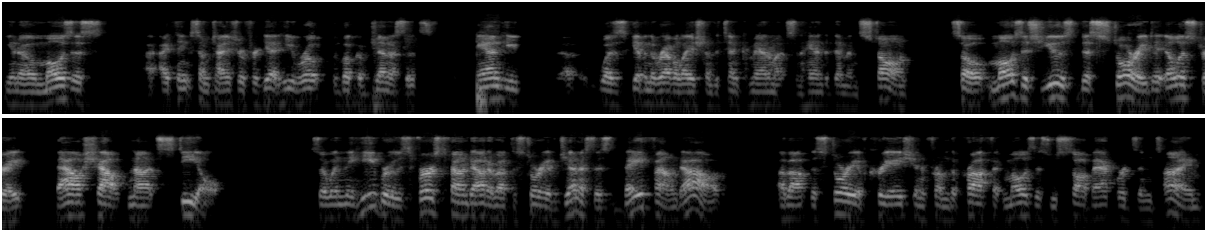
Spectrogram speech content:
you know, Moses, I- I think sometimes we forget, he wrote the book of Genesis and he uh, was given the revelation of the Ten Commandments and handed them in stone. So Moses used this story to illustrate, thou shalt not steal. So when the Hebrews first found out about the story of Genesis, they found out about the story of creation from the prophet Moses, who saw backwards in time.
